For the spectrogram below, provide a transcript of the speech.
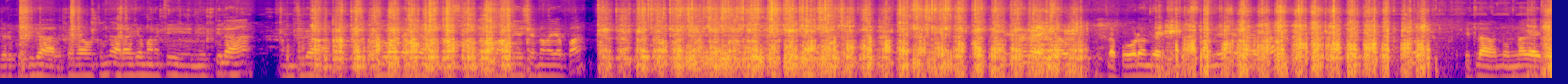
జర కొద్దిగా అలకగా అవుతుంది. అలాగే మనకి నెత్తిల మంచిగా స్వామి శరణమయ్యప్ప. పోవడం జరిగింది. స్వామి ఇట్లా నున్నగా అయితే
